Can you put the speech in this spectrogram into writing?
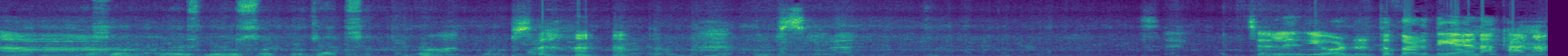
हाँ खूबसूरत चलें जी ऑर्डर तो कर दिया है ना खाना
